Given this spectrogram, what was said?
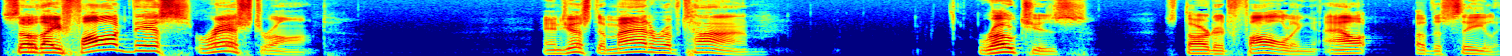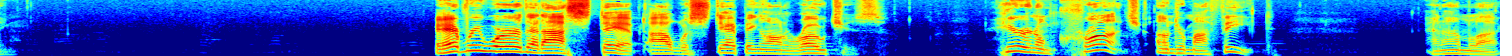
So they fogged this restaurant. And just a matter of time, roaches started falling out of the ceiling. Everywhere that I stepped, I was stepping on roaches, hearing them crunch under my feet. And I'm like,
